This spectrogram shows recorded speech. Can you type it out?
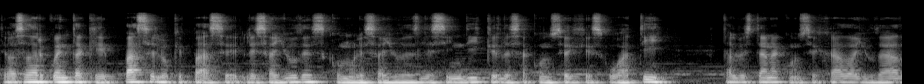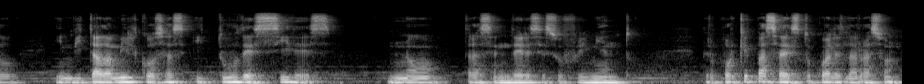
te vas a dar cuenta que pase lo que pase, les ayudes como les ayudes, les indiques, les aconsejes o a ti. Tal vez te han aconsejado, ayudado, invitado a mil cosas y tú decides no trascender ese sufrimiento. Pero ¿por qué pasa esto? ¿Cuál es la razón?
